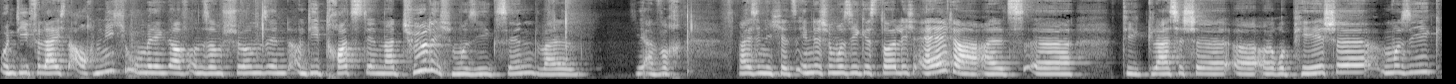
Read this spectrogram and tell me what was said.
und die vielleicht auch nicht unbedingt auf unserem Schirm sind und die trotzdem natürlich Musik sind, weil die einfach, weiß ich nicht, jetzt indische Musik ist deutlich älter als äh, die klassische äh, europäische Musik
